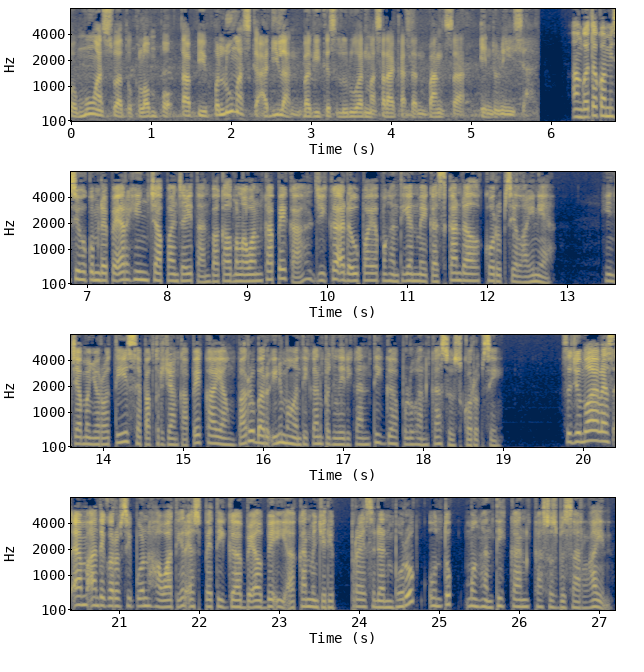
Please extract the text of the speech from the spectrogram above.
pemuas suatu kelompok, tapi pelumas keadilan bagi keseluruhan masyarakat dan bangsa Indonesia. Anggota Komisi Hukum DPR Hinca Panjaitan bakal melawan KPK jika ada upaya penghentian mega skandal korupsi lainnya. Hinca menyoroti sepak terjang KPK yang baru-baru ini menghentikan penyelidikan 30-an kasus korupsi. Sejumlah LSM anti korupsi pun khawatir SP3 BLBI akan menjadi presiden buruk untuk menghentikan kasus besar lain.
